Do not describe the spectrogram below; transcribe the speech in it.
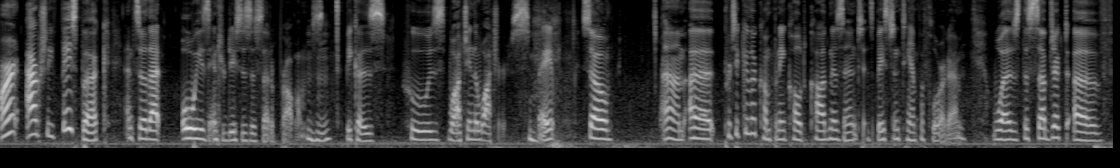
aren't actually Facebook. And so that always introduces a set of problems because who's watching the watchers, right? so, um, a particular company called Cognizant, it's based in Tampa, Florida, was the subject of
